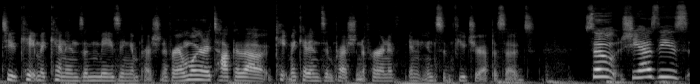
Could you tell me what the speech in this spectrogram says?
to Kate McKinnon's amazing impression of her. And we're going to talk about Kate McKinnon's impression of her in, a, in, in some future episodes. So she has these,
